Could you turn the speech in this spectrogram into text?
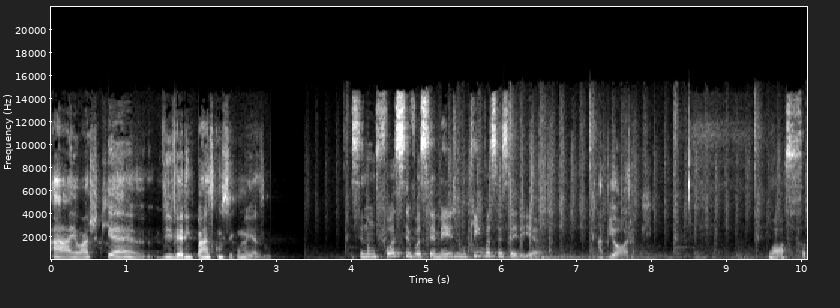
Ah, eu acho que é viver em paz consigo mesmo. Se não fosse você mesmo, quem você seria? A Bjork. Nossa,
